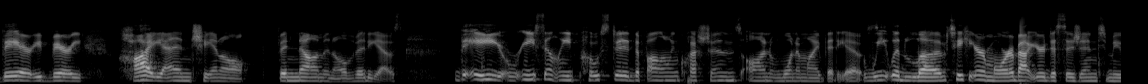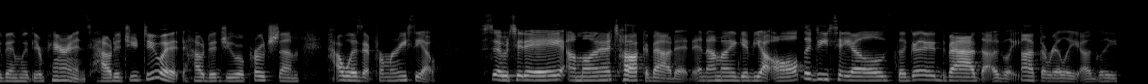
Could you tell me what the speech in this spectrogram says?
Very, very high end channel, phenomenal videos. They recently posted the following questions on one of my videos. We would love to hear more about your decision to move in with your parents. How did you do it? How did you approach them? How was it for Mauricio? So today I'm going to talk about it and I'm going to give you all the details, the good, the bad, the ugly. Not the really ugly,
